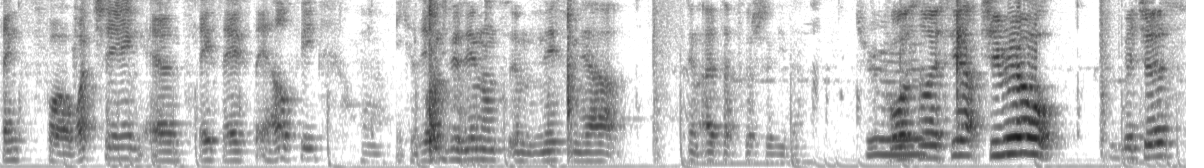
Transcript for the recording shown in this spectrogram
thanks for watching and stay safe, stay healthy. Ich sehe Und euch. wir sehen uns im nächsten Jahr in alter Frische wieder. Tschüss. Frohes neues Jahr. Cheerio! Bitches!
